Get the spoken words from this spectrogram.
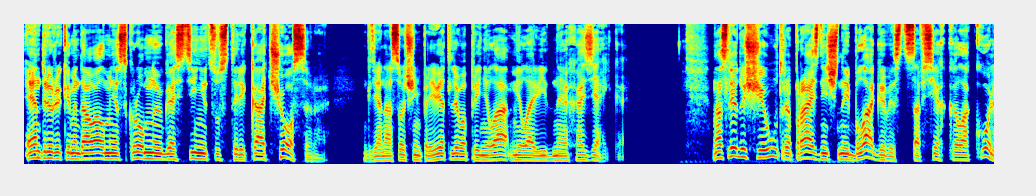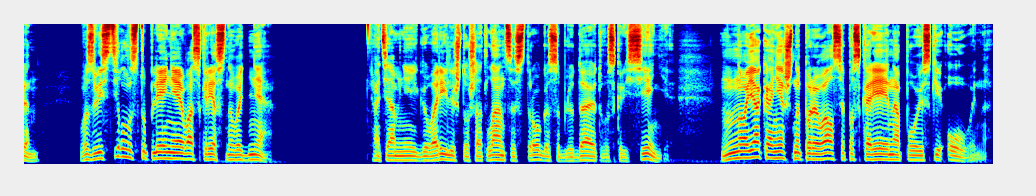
Эндрю рекомендовал мне скромную гостиницу старика Чосера, где нас очень приветливо приняла миловидная хозяйка. На следующее утро праздничный благовест со всех колоколен возвестил наступление воскресного дня. Хотя мне и говорили, что шотландцы строго соблюдают воскресенье, но я, конечно, порывался поскорее на поиски Оуэна.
